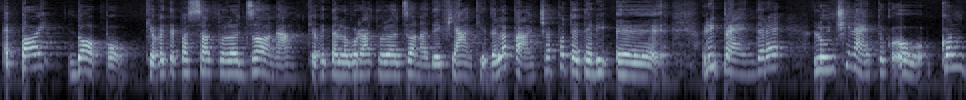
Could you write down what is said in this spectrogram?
E poi dopo che avete passato la zona che avete lavorato la zona dei fianchi e della pancia potete ri, eh, riprendere l'uncinetto con, con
